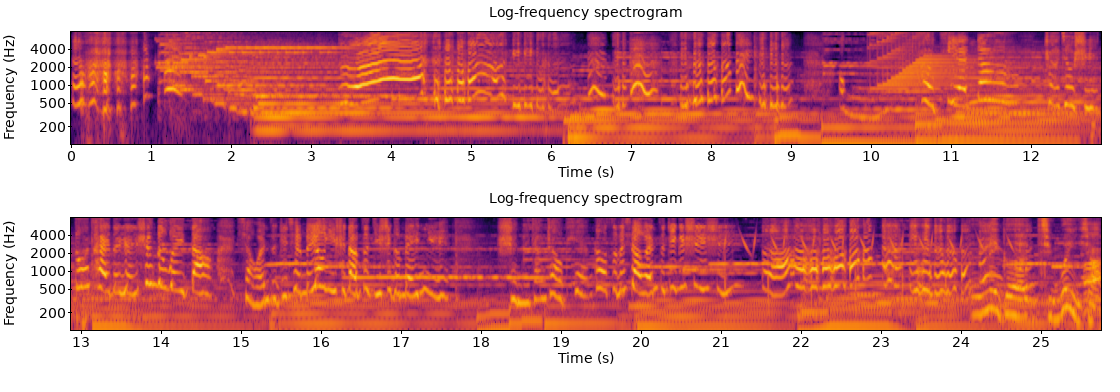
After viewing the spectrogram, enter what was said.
哈哈哈哈哈！是多彩的人生的味道。小丸子之前没有意识到自己是个美女，是那张照片告诉了小丸子这个事实。呃，那个，请问一下，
